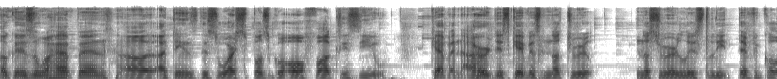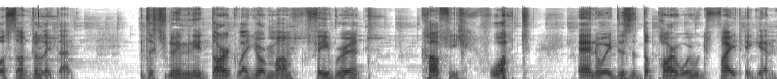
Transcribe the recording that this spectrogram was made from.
Okay, this is what happened. Uh, I think this is where I'm supposed to go. Oh, fuck, it's you, Kevin. I heard this cave is not real, naturalistically difficult or something like that. It's extremely dark, like your mom's favorite coffee. What? Anyway, this is the part where we fight again.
